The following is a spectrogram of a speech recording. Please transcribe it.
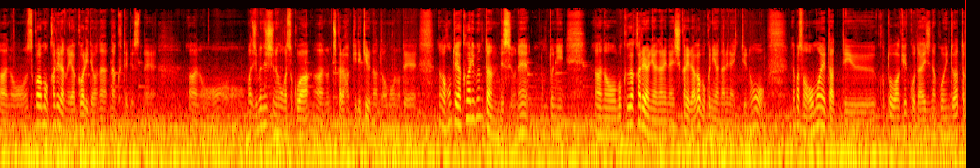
あの、そこはもう彼らの役割ではなくてですね、あの、まあ、自分自身の方がそこは、あの、力発揮できるなとは思うので、なんか本当役割分担ですよね。本当に、あの、僕が彼らにはなれないし、彼らが僕にはなれないっていうのを、やっぱその思えたっていうことは結構大事なポイントだった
